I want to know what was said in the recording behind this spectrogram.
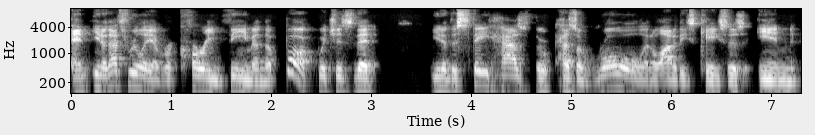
And you know that's really a recurring theme in the book, which is that you know the state has the, has a role in a lot of these cases in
